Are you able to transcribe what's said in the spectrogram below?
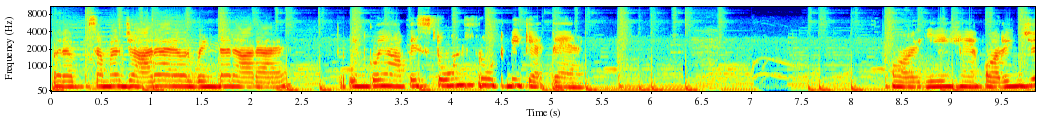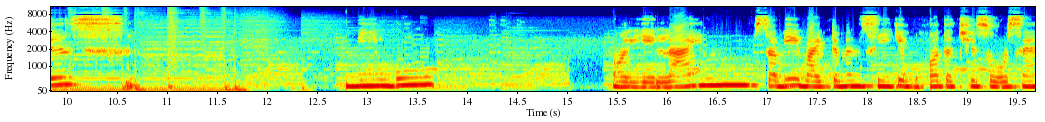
पर अब समर जा रहा है और विंटर आ रहा है। तो इनको यहाँ पे स्टोन फ्रूट भी कहते हैं। और ये हैं ऑरेंजेस नींबू और ये लाइम सभी विटामिन सी के बहुत अच्छे सोर्स हैं।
